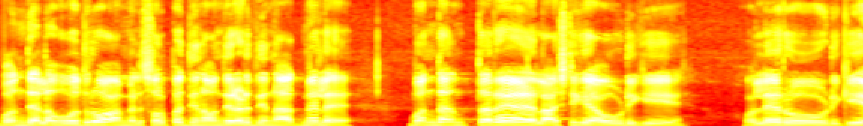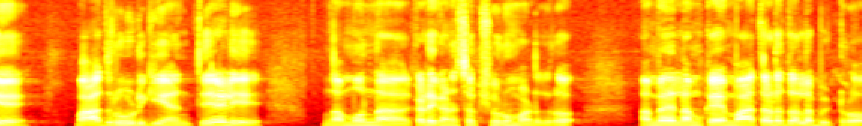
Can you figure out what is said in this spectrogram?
ಬಂದೆಲ್ಲ ಹೋದರು, ಆಮೇಲೆ ಸ್ವಲ್ಪ ದಿನ ಒಂದೆರಡು ದಿನ ಆದಮೇಲೆ ಬಂದಂತಾರೆ ಲಾಸ್ಟಿಗೆ ಆ ಹುಡುಗಿ, ಹೊಲೇರು ಹುಡುಗಿ, ಮಾದ್ರು ಹುಡುಗಿ ಅಂತೇಳಿ ನಮ್ಮನ್ನು ಕಡೆಗಣಿಸೋಕೆ ಶುರು ಮಾಡಿದ್ರು. ಆಮೇಲೆ ನಮ್ಮ ಕೈ ಮಾತಾಡೋದೆಲ್ಲ ಬಿಟ್ಟರು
